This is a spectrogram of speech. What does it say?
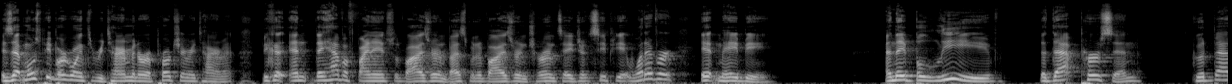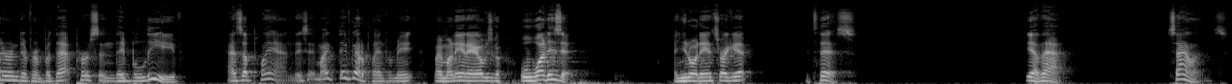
is that most people are going through retirement or approaching retirement because and they have a financial advisor, investment advisor, insurance agent, CPA, whatever it may be. And they believe that that person, good, bad, or indifferent, but that person they believe has a plan. They say, Mike, they've got a plan for me, my money. And I always go, well, what is it? And you know what answer I get? It's this. Yeah, that. Silence.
